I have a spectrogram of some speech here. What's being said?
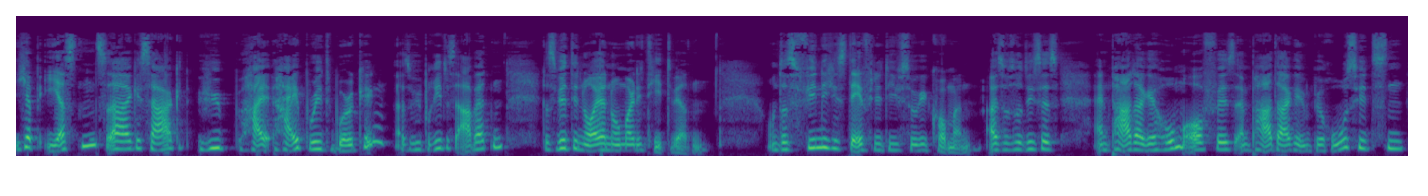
ich habe erstens äh, gesagt, Hy Hybrid Working, also hybrides Arbeiten, das wird die neue Normalität werden. Und das finde ich ist definitiv so gekommen. Also so dieses ein paar Tage Homeoffice, ein paar Tage im Büro sitzen,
